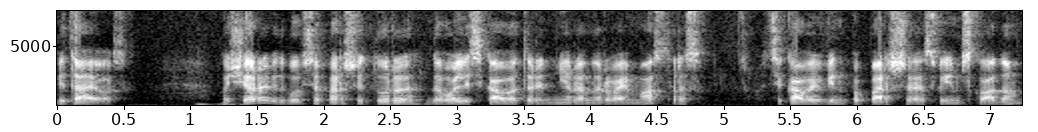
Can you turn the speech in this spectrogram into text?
Вітаю вас! Вчора відбувся перший тур доволі цікавого турніру Norway Masters. Цікавий він, по-перше, своїм складом.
